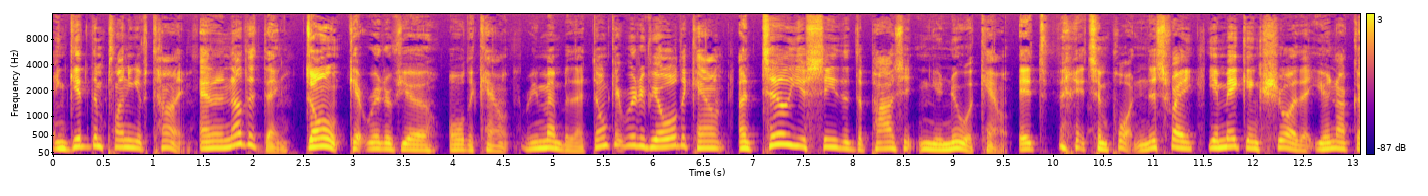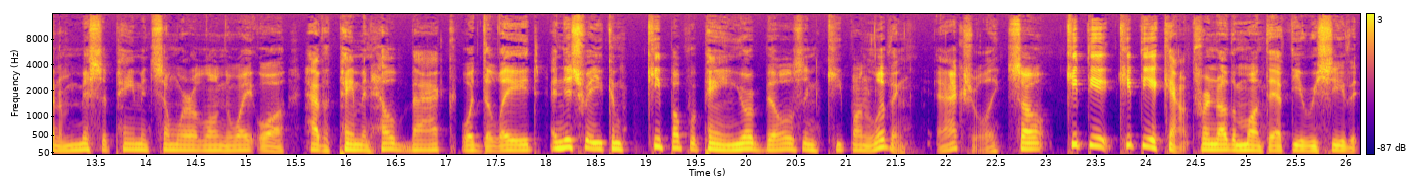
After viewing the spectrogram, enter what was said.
and give them plenty of time. And another thing, don't get rid of your old account. Remember that. Don't get rid of your old account until you see the deposit in your new account. It's it's important. This way you're making sure that you're not going to miss a payment somewhere along the way or have a payment held back or delayed. And this way you can keep up with paying your bills and keep on living actually. So keep the keep the account for another month after you receive it,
